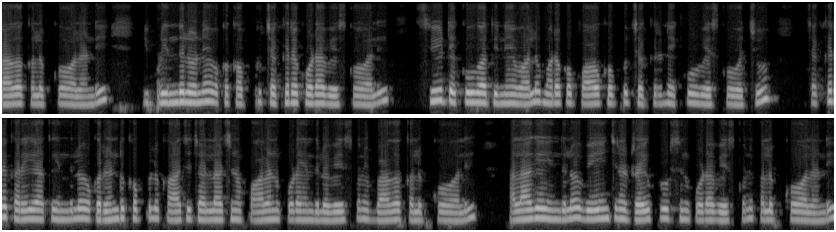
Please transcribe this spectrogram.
బాగా కలుపుకోవాలండి. ఇప్పుడు ఇందులోనే ఒక కప్పు చక్కెర కూడా వేసుకోవాలి. స్వీట్ ఎక్కువగా తినేవాళ్ళు మరొక పావు కప్పు చక్కెరని ఎక్కువ వేసుకోవచ్చు. చక్కెర కరిగాక ఇందులో ఒక రెండు కప్పులు కాచి చల్లార్చిన పాలను కూడా ఇందులో వేసుకొని బాగా కలుపుకోవాలి. అలాగే ఇందులో వేయించిన డ్రై ఫ్రూట్స్ని కూడా వేసుకొని కలుపుకోవాలండి.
